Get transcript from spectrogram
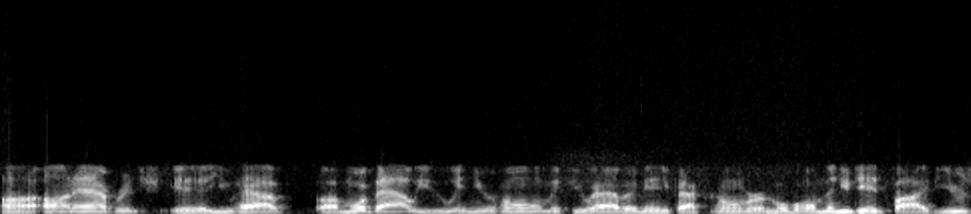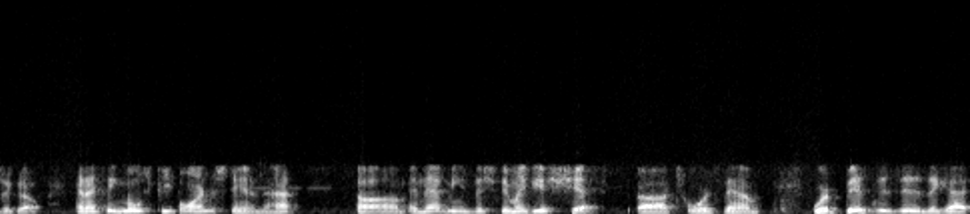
uh, on average, uh, you have uh, more value in your home if you have a manufactured home or a mobile home than you did five years ago. And I think most people understand that. Um, and that means this, there might be a shift uh, towards them where businesses they got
